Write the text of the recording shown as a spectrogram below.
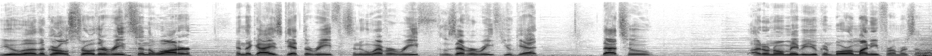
You, uh, the girls throw their wreaths in the water, and the guys get the wreaths, and whoever wreath, whosever wreath you get, that's who, I don't know, maybe you can borrow money from or something.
